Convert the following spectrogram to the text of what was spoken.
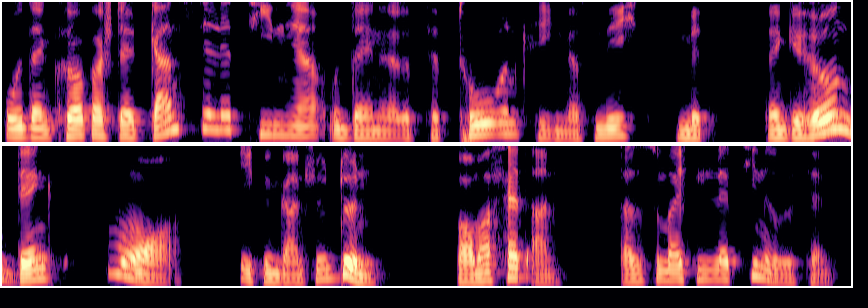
und dein Körper stellt ganz viel Leptin her und deine Rezeptoren kriegen das nicht mit. Dein Gehirn denkt, boah, ich bin ganz schön dünn, bau mal Fett an. Das ist zum Beispiel eine Leptinresistenz.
